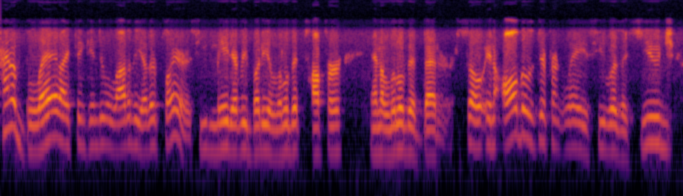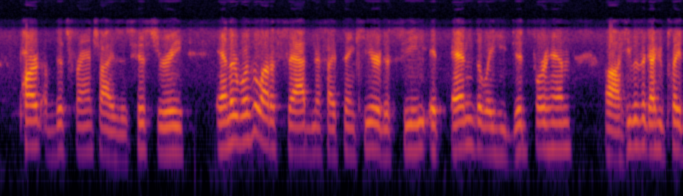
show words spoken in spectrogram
kind of bled, I think, into a lot of the other players. He made everybody a little bit tougher and a little bit better. So in all those different ways, he was a huge part of this franchise's history. And there was a lot of sadness, I think, here to see it end the way he did for him. Uh, he was a guy who played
